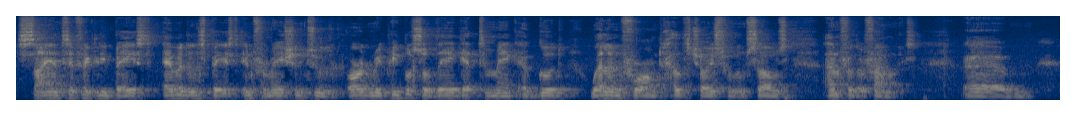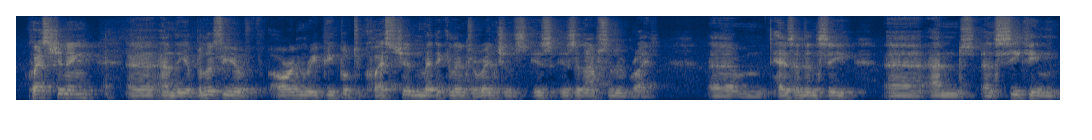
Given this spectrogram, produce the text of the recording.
scientifically based, evidence based information to ordinary people so they get to make a good, well informed health choice for themselves and for their families. Um, questioning uh, and the ability of ordinary people to question medical interventions is, is an absolute right. Um, hesitancy uh, and, and seeking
